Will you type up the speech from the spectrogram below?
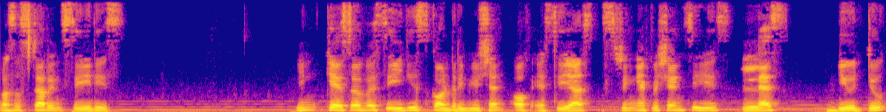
resistor in series. In case of a series contribution of SCRs, string efficiency is less due to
